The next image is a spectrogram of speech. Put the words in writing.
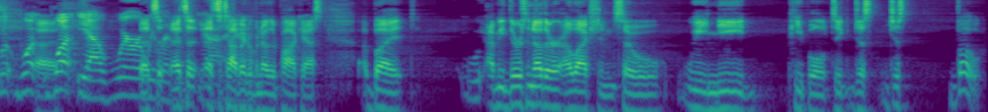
what what, uh, what yeah where are that's we a, that's a yeah, that's a topic yeah. of another podcast but i mean there's another election so we need people to just just vote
